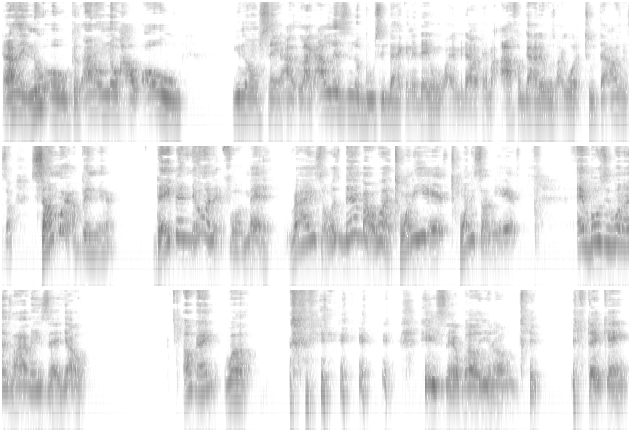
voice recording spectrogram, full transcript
And I say new old because I don't know how old. You know what I'm saying? I like I listened to Boosie back in the day when Wipe Me Down came out. I forgot it was like what 2000 something. Somewhere up in there. They've been doing it for a minute, right? So it's been about what 20 years, 20 some years. And Boosie went on his live and he said, "Yo, okay, well." he said, "Well, you know, if they can't,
